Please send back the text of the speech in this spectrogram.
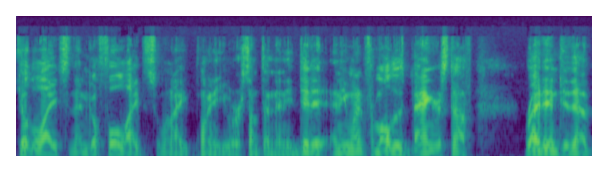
kill the lights and then go full lights when I point at you or something. And he did it. And he went from all this banger stuff right into the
